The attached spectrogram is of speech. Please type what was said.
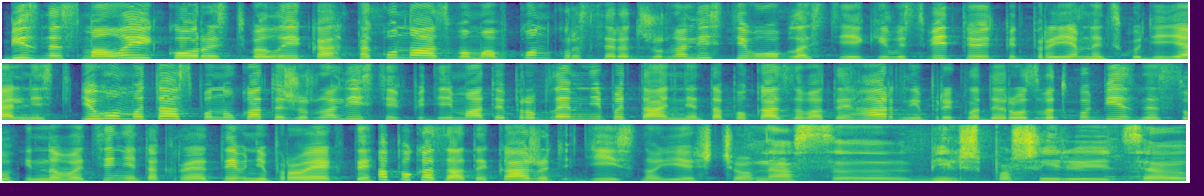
Бізнес малий, користь велика. Таку назву мав конкурс серед журналістів області, які висвітлюють підприємницьку діяльність. Його мета спонукати журналістів підіймати проблемні питання та показувати гарні приклади розвитку бізнесу, інноваційні та креативні проекти. А показати кажуть, дійсно є що. В нас е, більш поширюються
